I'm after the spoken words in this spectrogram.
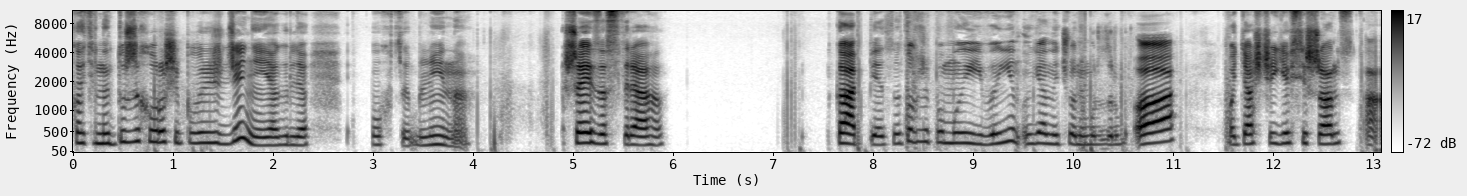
Катя, не дуже хороші повреждення, як для. Ух ти, блін. а. Ще й застряга. Капець, ну то вже по моїй вині, ну я нічого не можу зробити. А! Хоча ще є всі шанси. А,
